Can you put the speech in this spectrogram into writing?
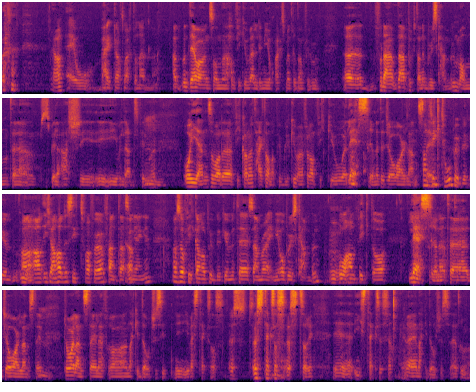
ja. er jo helt klart verdt å nevne. Det var en sånn, han fikk jo veldig mye oppmerksomhet i den filmen. Uh, for der, der, brukte han Bruce Campbell, mannen til, som spiller Ash i, i, i Evil Dead-filmen. Mm. Og igjen så det, fikk han jo et helt annet publikum, for han fikk jo leserne til Joe R. Lansdale. Han fikk to publikum. Mm. Han, han, ikke han hadde sitt fra før, Fantasm-gjengen Ja. Og så fikk han også publikummet til Sam Raimi og Bruce Campbell. Mm. Og han fikk da leserne til, Joe R. Lansdale. Mm. Joe R. Lansdale er fra Nacogdoches i, i Vest-Texas. Øst. Øst-Texas, Øst, sorry. East Texas, ja. ja. Nacogdoches, jeg tror.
